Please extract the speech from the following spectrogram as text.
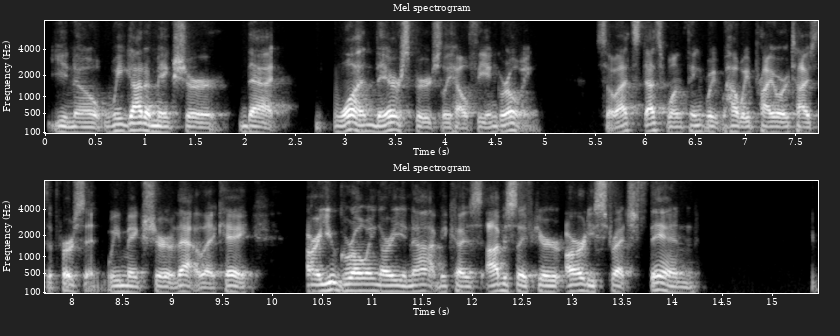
You know, we got to make sure that one, they're spiritually healthy and growing. So that's that's one thing we, how we prioritize the person. We make sure of that like, hey, are you growing? Are you not? Because obviously, if you're already stretched thin, you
